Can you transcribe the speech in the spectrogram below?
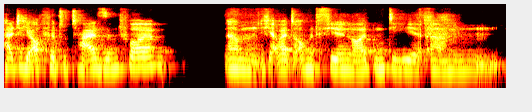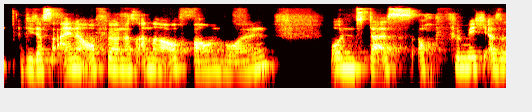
Halte ich auch für total sinnvoll. Ähm, ich arbeite auch mit vielen Leuten, die, ähm, die das eine aufhören, das andere aufbauen wollen. Und da ist auch für mich, also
